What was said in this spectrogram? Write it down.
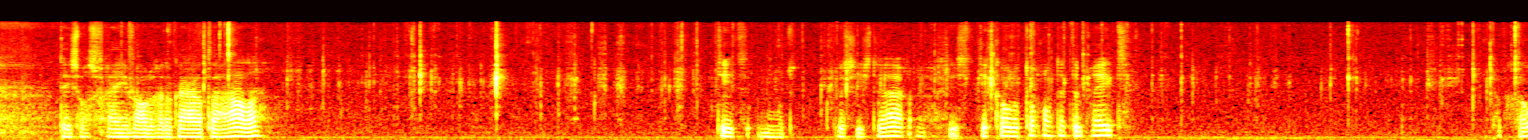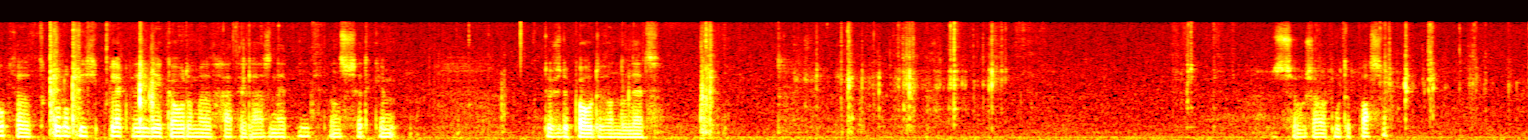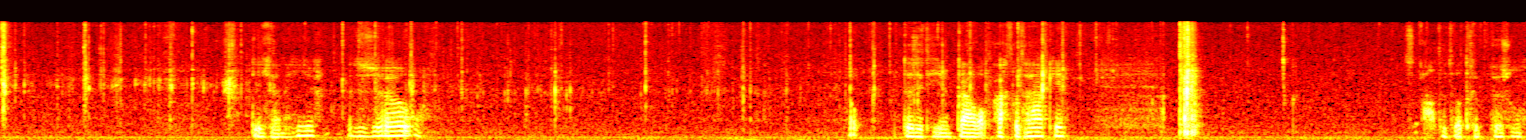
Deze was vrij eenvoudig uit elkaar te halen. Dit moet precies daar. Is de code toch nog net te breed? Ik had gehoopt dat het kon op die plek die decoder, maar dat gaat helaas net niet. Dan zet ik hem tussen de poten van de led. Zo zou het moeten passen. Die gaan hier zo. Er zit hier een kabel achter het haakje. Het is altijd wat gepuzzel.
